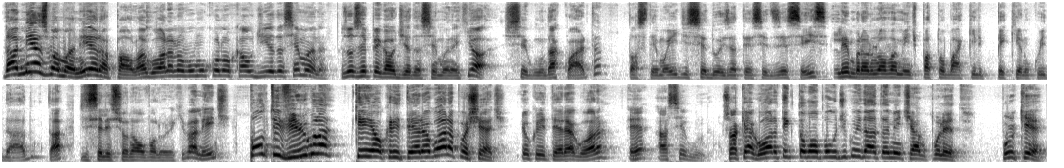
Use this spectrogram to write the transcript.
Da mesma maneira, Paulo, agora nós vamos colocar o dia da semana. Se você pegar o dia da semana aqui, ó, segunda a quarta, nós temos aí de C2 até C16, lembrando novamente para tomar aquele pequeno cuidado, tá? De selecionar o valor equivalente. Ponto e vírgula, quem é o critério agora, pochete? O critério agora é a segunda. Só que agora tem que tomar um pouco de cuidado também, Thiago Poleto. Por quê?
